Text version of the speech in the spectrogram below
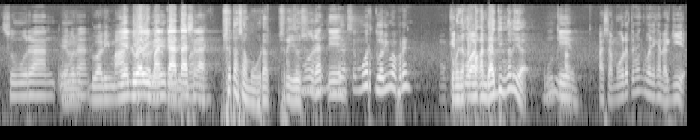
Sumuran, Yang umuran. 25 Iya, 25 ke atas lah. Set asam urat, serius. Asam urat iya. Asam urat 25, Pren. Mungkin Kebanyakan buat makan daging kali ya? Mungkin. Asam urat emang kebanyakan daging ya?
